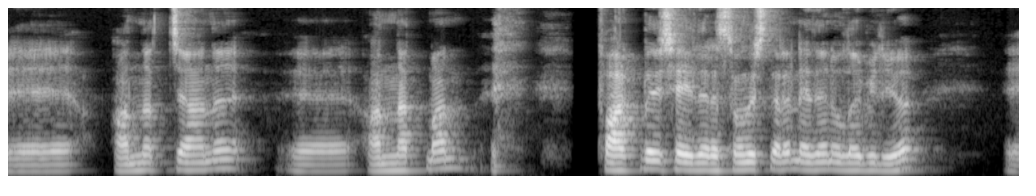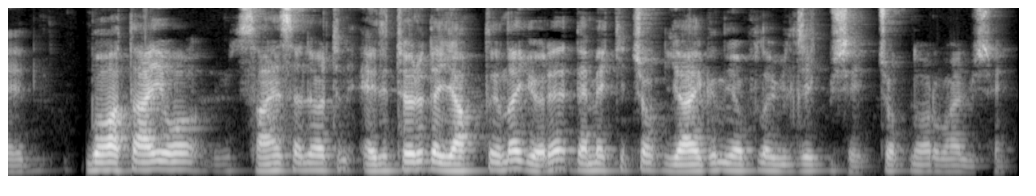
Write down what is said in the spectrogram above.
e, anlatacağını e, anlatman farklı şeylere, sonuçlara neden olabiliyor. E, bu hatayı o Science Alert'in editörü de yaptığına göre demek ki çok yaygın yapılabilecek bir şey. Çok normal bir şey.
